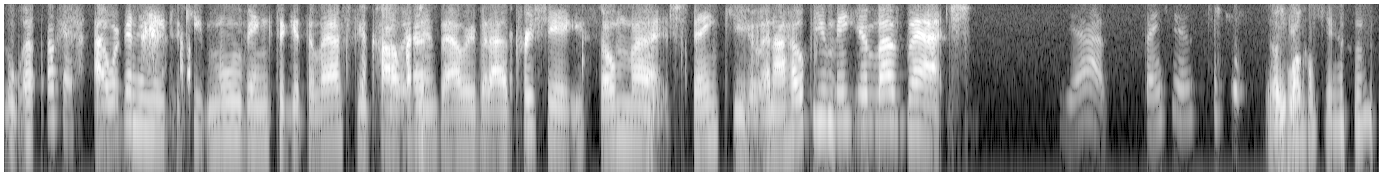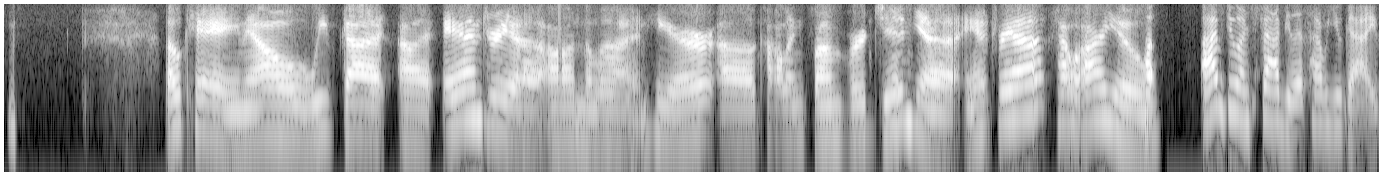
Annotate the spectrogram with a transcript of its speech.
Well, Okay. uh, we're going to need to keep moving to get the last few callers in, Valerie, but I appreciate you so much. Thank you. And I hope you meet your love match. Yes. Thank you. Oh, you're Thank welcome. you. okay, now we've got uh, Andrea on the line here, uh, calling from Virginia. Andrea, how are you? Uh, I'm doing fabulous. How are you guys?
